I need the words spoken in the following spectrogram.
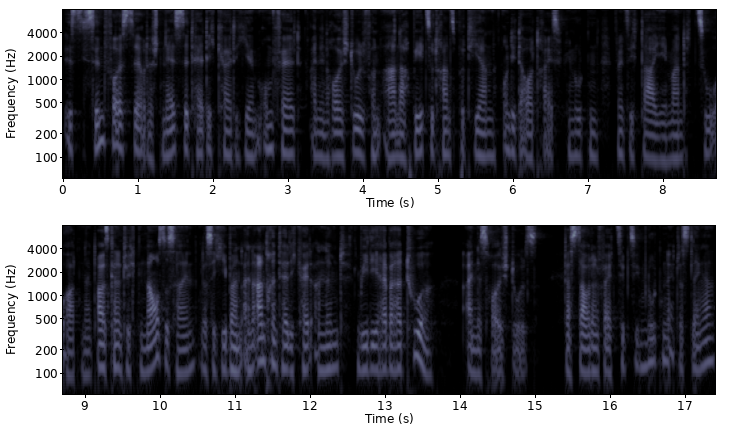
ist die sinnvollste oder schnellste Tätigkeit hier im Umfeld, einen Rollstuhl von A nach B zu transportieren und die dauert 30 Minuten, wenn sich da jemand zuordnet. Aber es kann natürlich genauso sein, dass sich jemand eine andere Tätigkeit annimmt, wie die Reparatur eines Rollstuhls. Das dauert dann vielleicht 70 Minuten, etwas länger.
